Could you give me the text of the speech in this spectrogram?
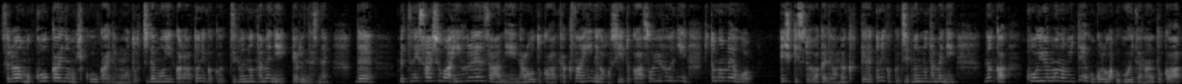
それはもう公開でも非公開でもどっちでもいいからとにかく自分のためにやるんですね。で別に最初はインフルエンサーになろうとかたくさんいいねが欲しいとかそういうふうに人の目を意識するわけではなくてとにかく自分のためになんかこういうもの見て心が動いたなとか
